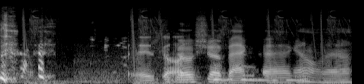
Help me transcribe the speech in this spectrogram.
He's gone. Gosha backpack. I don't know.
